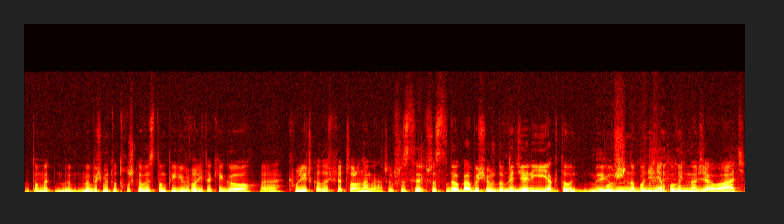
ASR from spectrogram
no to my, my, my byśmy tu troszkę wystąpili w roli takiego e, króliczka doświadczalnego. Znaczy wszyscy, wszyscy dookoła by się już dowiedzieli, jak to powinno bądź nie powinno działać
